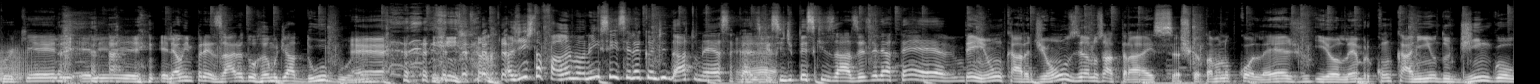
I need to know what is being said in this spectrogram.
Porque ele, ele, ele é um empresário do ramo de adubo, né? É. Então, a gente tá falando, mas eu nem sei se ele é candidato nessa, cara. É. Esqueci de pesquisar. Às vezes ele até é, viu? Tem um, cara, de 11 anos atrás, acho que eu tava no colégio, e eu lembro com carinho do jingle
